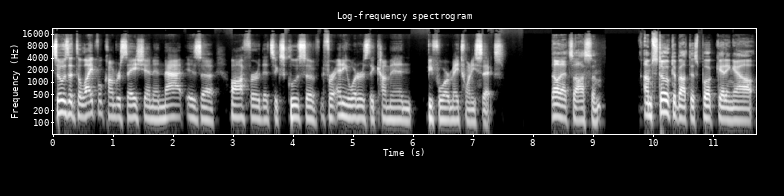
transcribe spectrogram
So it was a delightful conversation. And that is a offer that's exclusive for any orders that come in before May 26th. Oh, that's awesome. I'm stoked about this book getting out.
